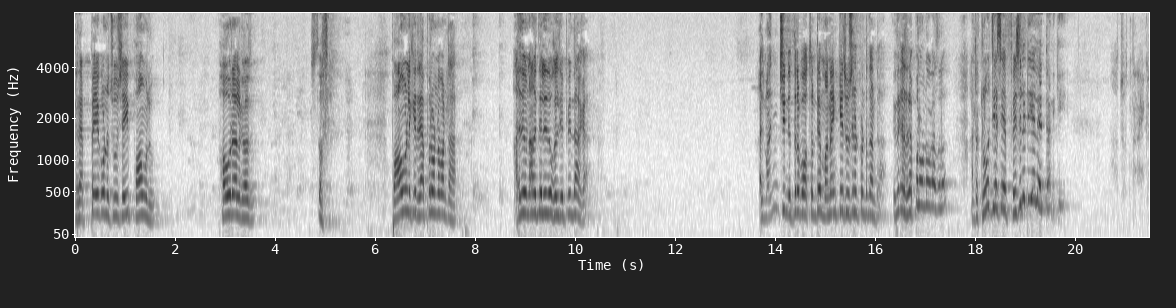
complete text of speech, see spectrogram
రెప్పేయకుండా చూసేవి పాములు. పావురాలు కాదు. పాములకి రెప్పలు ఉండవంట. అది నాకు తెలియదు ఒకరు చెప్పిందాక అది మంచి నిద్రపోతుంటే మన ఇంకే చూసినట్టు ఉంటుందంట. ఎందుకంటే రెప్పలు ఉండవు అసలు. అంటే క్లోజ్ చేసే ఫెసిలిటీయే లేదు దానికి. చూస్తున్నాను ఇంకా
